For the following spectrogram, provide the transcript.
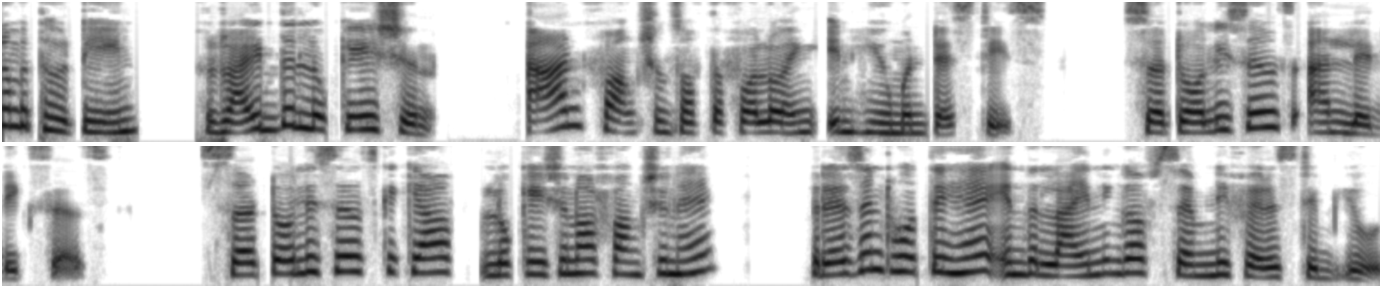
number 13. Write the location and functions of the following in human testes. Sertoli cells and Leydig cells. Sertoli cells के क्या लोकेशन और फ़ंक्शन है प्रेजेंट होते हैं in the lining of seminiferous tubule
